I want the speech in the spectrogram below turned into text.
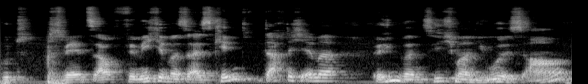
gut, das wäre jetzt auch für mich immer so als Kind, dachte ich immer, irgendwann ziehe ich mal in die USA.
